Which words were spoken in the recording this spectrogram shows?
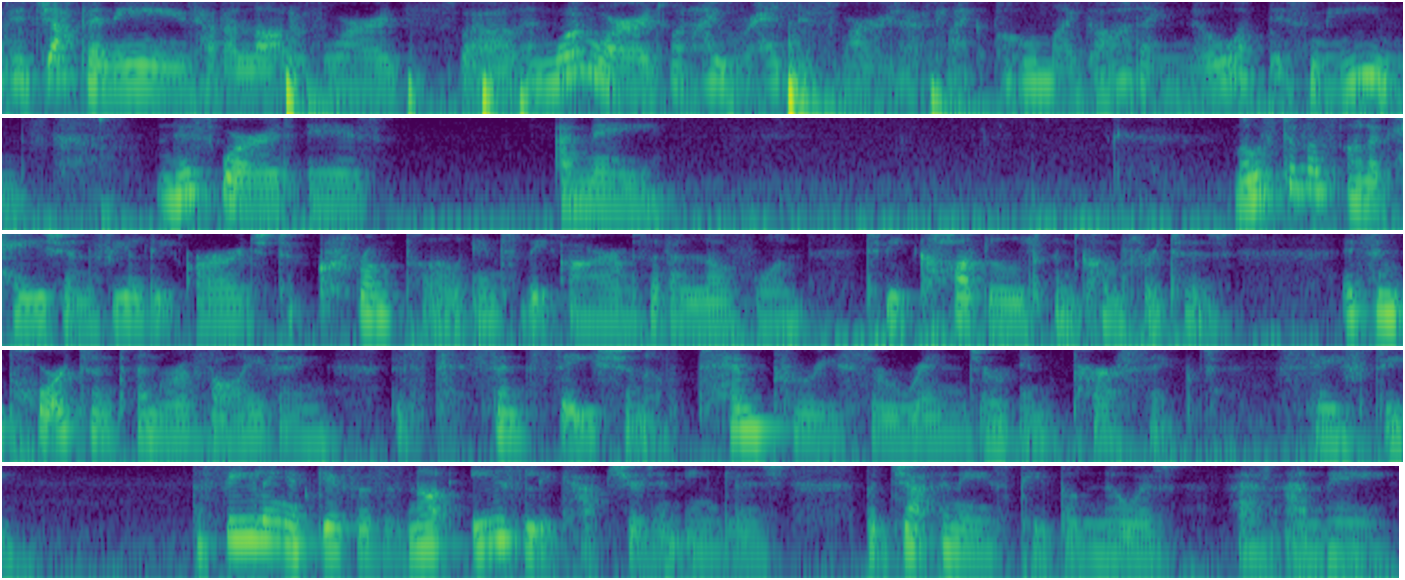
The Japanese have a lot of words as well. And one word, when I read this word, I was like, oh my god, I know what this means. And this word is amae. Most of us on occasion feel the urge to crumple into the arms of a loved one, to be cuddled and comforted. It's important and reviving, this t- sensation of temporary surrender in perfect safety. The feeling it gives us is not easily captured in English, but Japanese people know it as amae.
